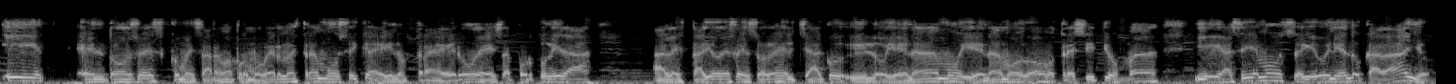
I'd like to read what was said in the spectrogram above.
y entonces comenzaron a promover nuestra música y nos trajeron esa oportunidad al Estadio Defensores del Chaco y lo llenamos y llenamos dos o tres sitios más y así hemos seguido viniendo cada año.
